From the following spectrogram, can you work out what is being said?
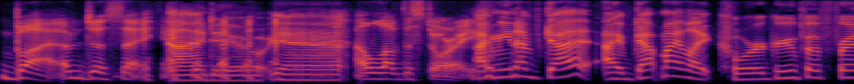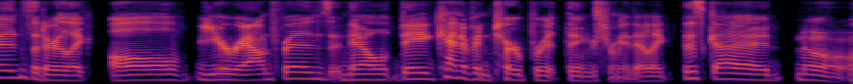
But I'm just saying. I do. Yeah. I love the story. I mean, I've got I've got my like core group of friends that are like all year round friends, and they'll they kind of interpret things for me. They're like, this guy, no,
